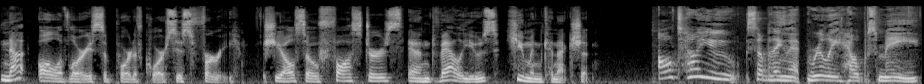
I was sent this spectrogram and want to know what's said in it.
Not all of Lori's support, of course, is furry. She also fosters and values human connection. I'll tell you something that really helps me.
